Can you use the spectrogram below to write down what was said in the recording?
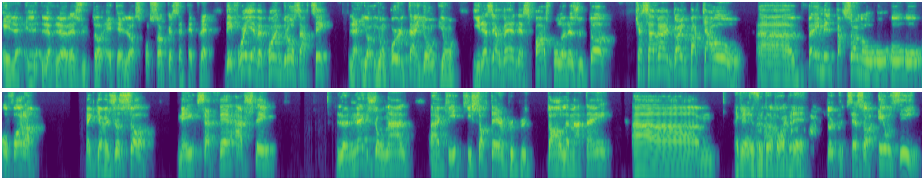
Et le, résultat était là. C'est pour ça que c'était très... Des fois, il n'y avait pas une grosse article. ils n'ont pas eu le temps. Ils réservaient un espace pour le résultat Cassavant gagne par KO euh, 20 000 personnes au, au, au, forum. Fait qu'il y avait juste ça. Mais ça te fait acheter le Next Journal euh, qui, qui, sortait un peu plus tard le matin. Euh, Avec les résultats complets. C'est ça. Et aussi,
